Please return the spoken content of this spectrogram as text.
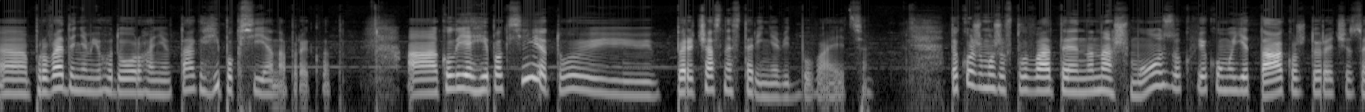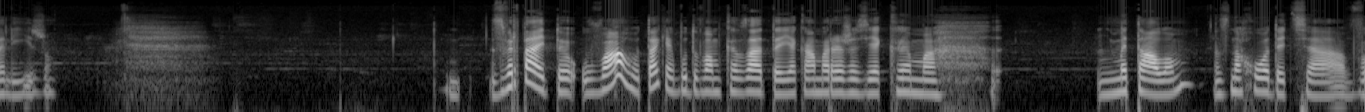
е, проведенням його до органів, так, гіпоксія, наприклад. А коли є гіпоксія, то і передчасне старіння відбувається. Також може впливати на наш мозок, в якому є також, до речі, залізо. Звертайте увагу, так, як буду вам казати, яка мережа з яким металом знаходиться в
